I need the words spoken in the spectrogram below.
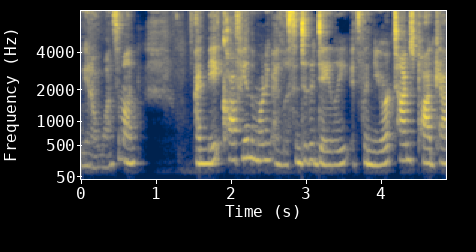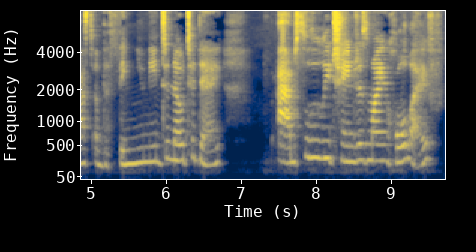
you know, once a month. I make coffee in the morning. I listen to the daily. It's the New York Times podcast of the thing you need to know today. Absolutely changes my whole life.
